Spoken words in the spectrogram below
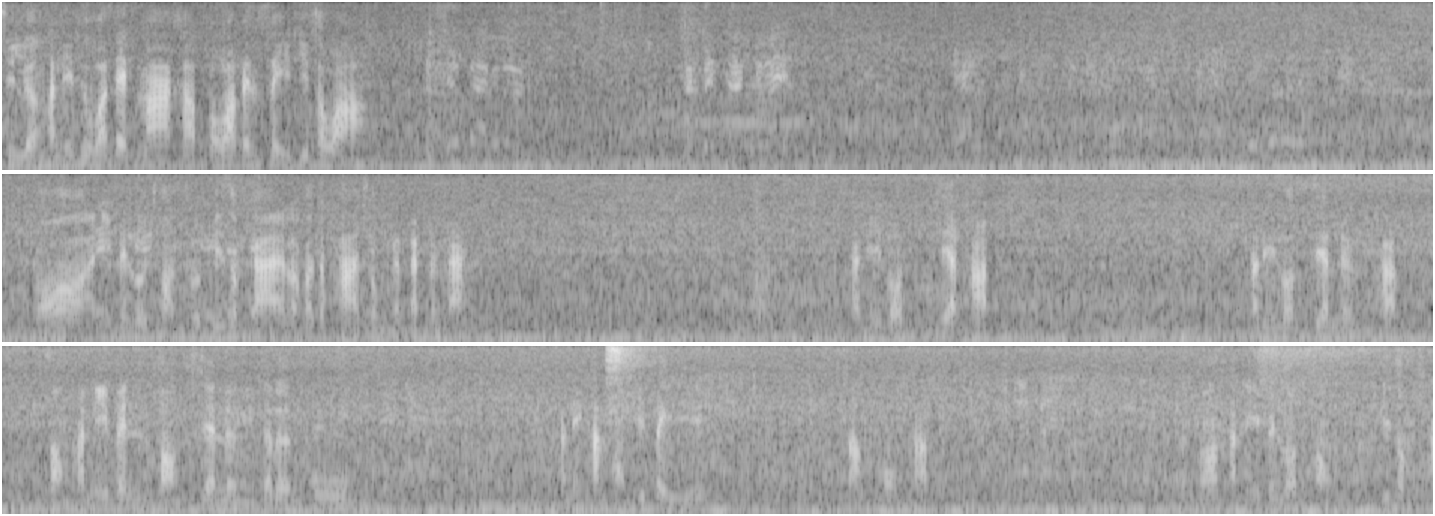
สีเหลืองคันนี้ถือว่าเด็ดมากครับ เพราะว่าเป็นสีที่สว่างก็อันนี้เป็นรถของชนพี่สมกายเราก็จะพาชมกันแป๊บนึงนะ คันนี้รถเสียทัศน์ คันนี้รถเสียนหนึ่งครับสองคันนี้เป็นของเสียนหนึ่งเจริญภูมิคันนี้คันของพี่ตีสามหกครับ แล้วก็คันนี้เป็นรถของพี่สมช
